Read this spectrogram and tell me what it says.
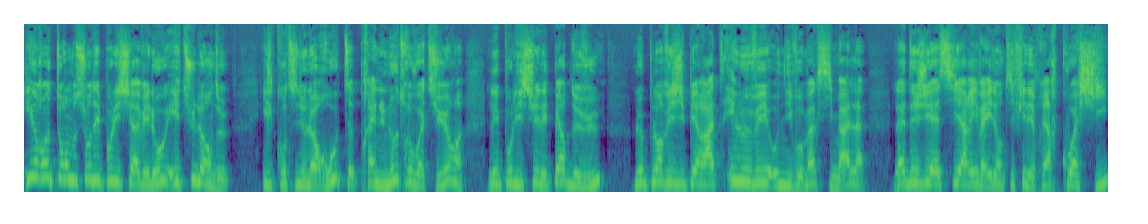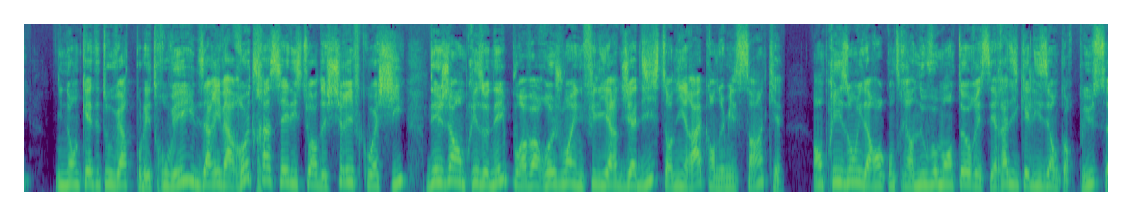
Ils retombent sur des policiers à vélo et tuent l'un d'eux. Ils continuent leur route, prennent une autre voiture. Les policiers les perdent de vue. Le plan Vigipirate est levé au niveau maximal. La DGSI arrive à identifier les frères Kouachi. Une enquête est ouverte pour les trouver. Ils arrivent à retracer l'histoire de Shérif Kouachi, déjà emprisonné pour avoir rejoint une filière djihadiste en Irak en 2005. En prison, il a rencontré un nouveau mentor et s'est radicalisé encore plus.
